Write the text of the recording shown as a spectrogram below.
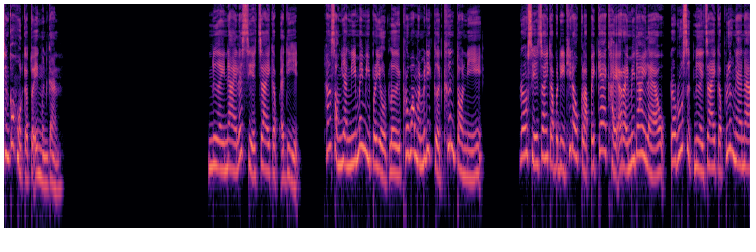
ฉันก็โหดกับตัวเองเหมือนกัน เหนื่อยหน่ายและเสียใจกับอดีต ทั้งสองอย่างนี้ไม่มีประโยชน์เลย เพราะว่ามันไม่ได้เกิดขึ้นตอนนี้ เราเสียใจกับอดีตที่เรากลับไปแก้ไขอะไรไม่ได้แล้ว เรารู้สึกเหนื่อยใจกับเรื่องในอนา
